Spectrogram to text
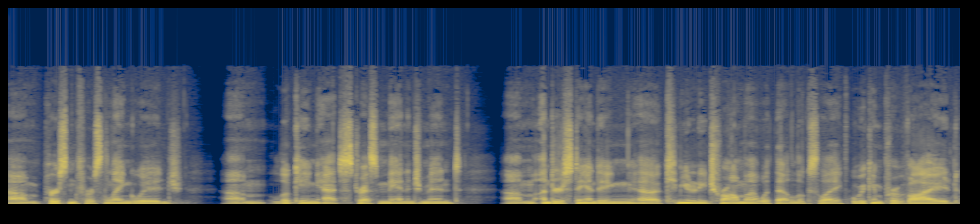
um, person first language, um, looking at stress management, um, understanding uh, community trauma, what that looks like, where we can provide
